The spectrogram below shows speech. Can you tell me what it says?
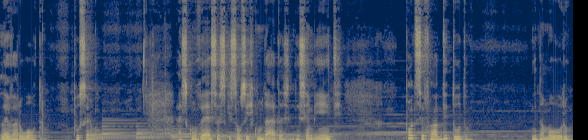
levar o outro para o céu. As conversas que são circundadas nesse ambiente pode ser falado de tudo, de namoro,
